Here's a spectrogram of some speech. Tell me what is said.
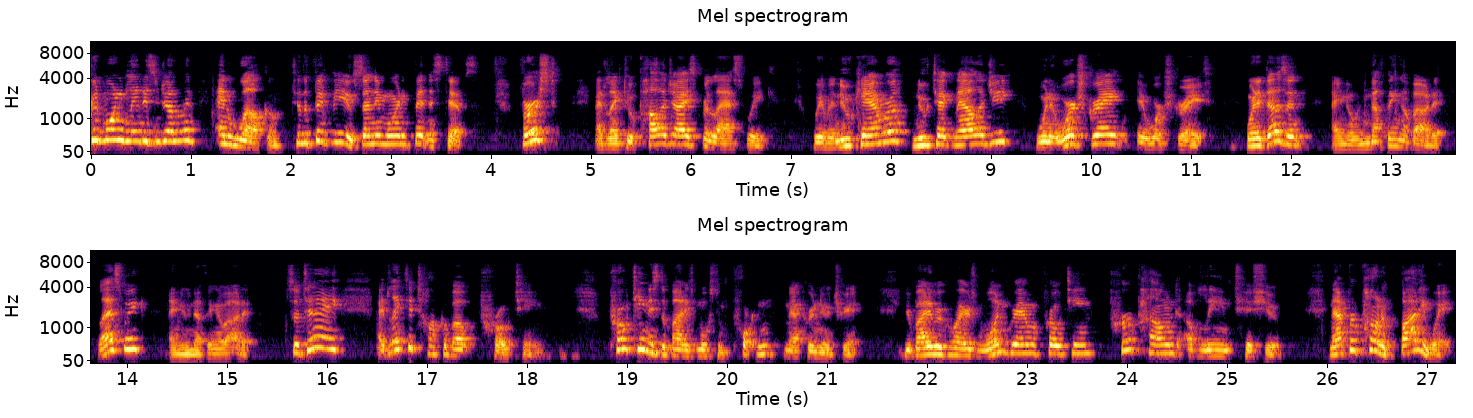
Good morning, ladies and gentlemen, and welcome to the Fit for You Sunday Morning Fitness Tips. First, I'd like to apologize for last week. We have a new camera, new technology. When it works great, it works great. When it doesn't, I know nothing about it. Last week, I knew nothing about it. So today, I'd like to talk about protein. Protein is the body's most important macronutrient. Your body requires one gram of protein per pound of lean tissue. Not per pound of body weight,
